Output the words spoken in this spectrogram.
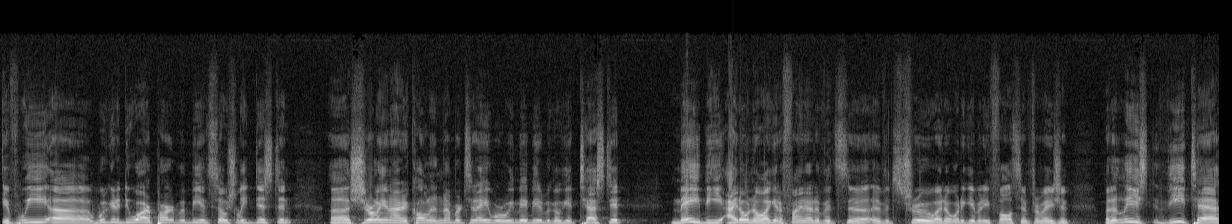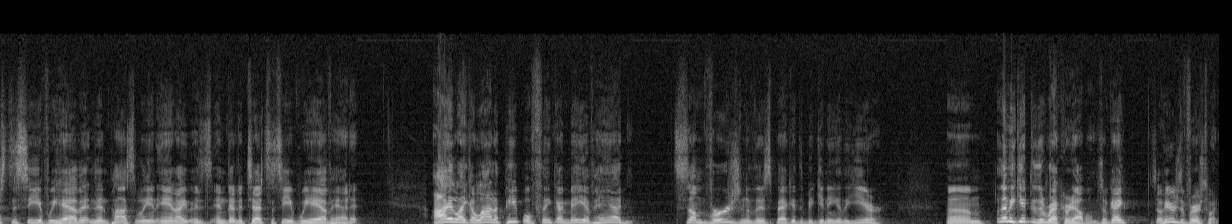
If we, uh, we're going to do our part by being socially distant. Uh, Shirley and I are calling a number today where we may be able to go get tested maybe I don't know. I got to find out if it's uh, if it's true. I don't want to give any false information, but at least the test to see if we have it, and then possibly an anti, and then a test to see if we have had it. I, like a lot of people, think I may have had some version of this back at the beginning of the year. Um, let me get to the record albums, okay? So here's the first one.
